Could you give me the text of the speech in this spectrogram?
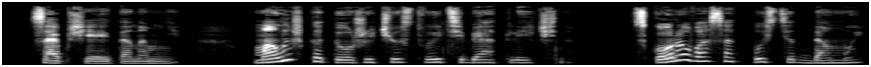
— сообщает она мне. «Малышка тоже чувствует себя отлично. Скоро вас отпустят домой».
